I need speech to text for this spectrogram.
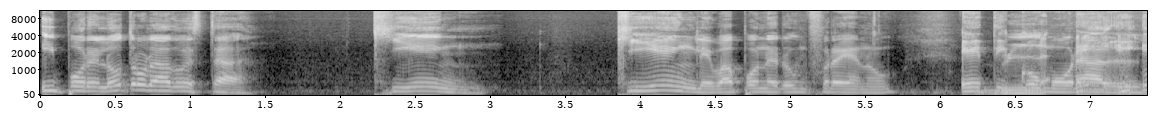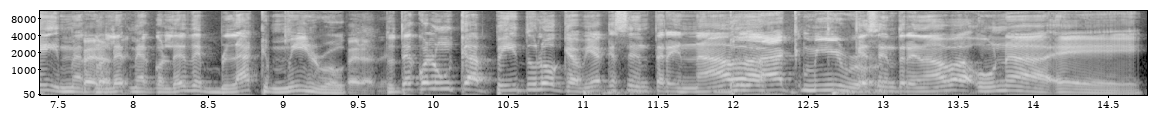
Y por el otro lado está, ¿quién? ¿Quién le va a poner un freno ético, Bla- moral? Ey, ey, ey, me, acordé, Espérate. me acordé de Black Mirror. Espérate. ¿Tú te acuerdas un capítulo que había que se entrenaba? Black Mirror. Que se entrenaba una, eh,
